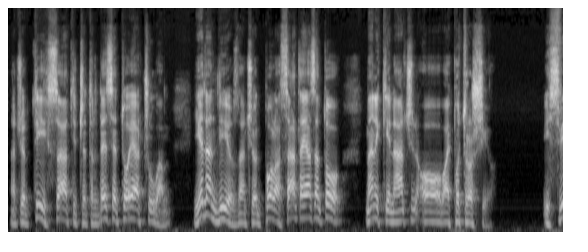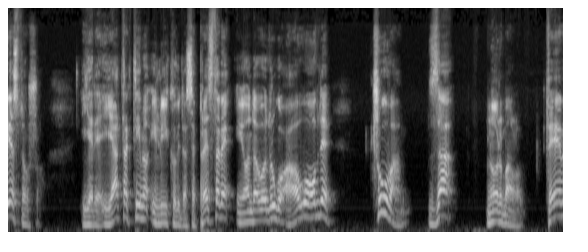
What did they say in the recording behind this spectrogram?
znači od tih sati 40, to ja čuvam. Jedan dio, znači od pola sata, ja sam to na neki način ovaj, potrošio. I svjesno ušao. Jer je i atraktivno i likovi da se predstave i onda ovo drugo. A ovo ovdje čuvam za normalno TV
